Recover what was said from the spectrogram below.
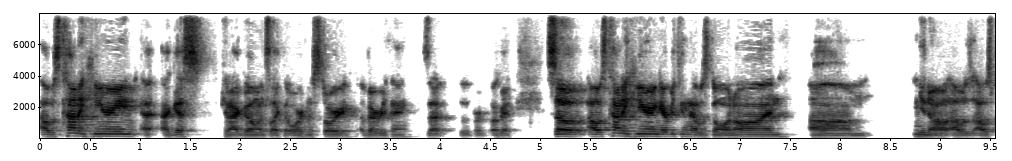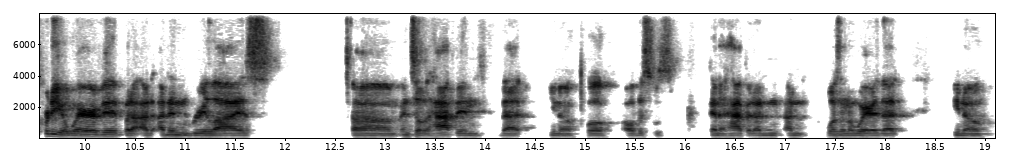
I was kind of hearing, I guess, can I go into like the origin story of everything? Is that okay? So I was kind of hearing everything that was going on. Um, you know, I was I was pretty aware of it, but I, I didn't realize um, until it happened that you know, well, all this was to happen. I, I wasn't aware that you know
